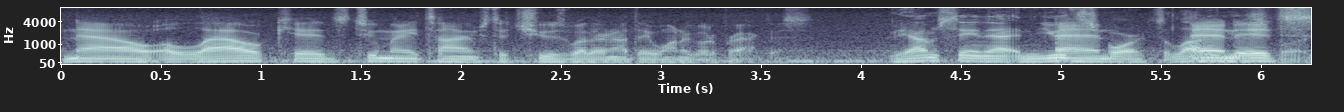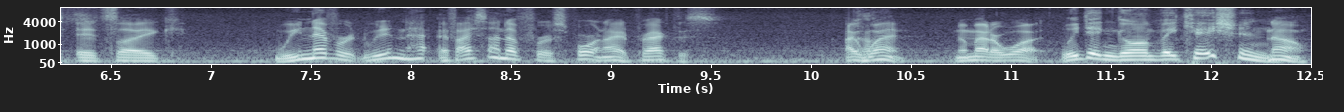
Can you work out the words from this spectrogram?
now allow kids too many times to choose whether or not they want to go to practice. yeah, I'm seeing that in youth and, sports. A lot and it's sports. it's like we never we didn't ha- if I signed up for a sport and I had practice, I Huh. went no matter what. We didn't go on vacation. No.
